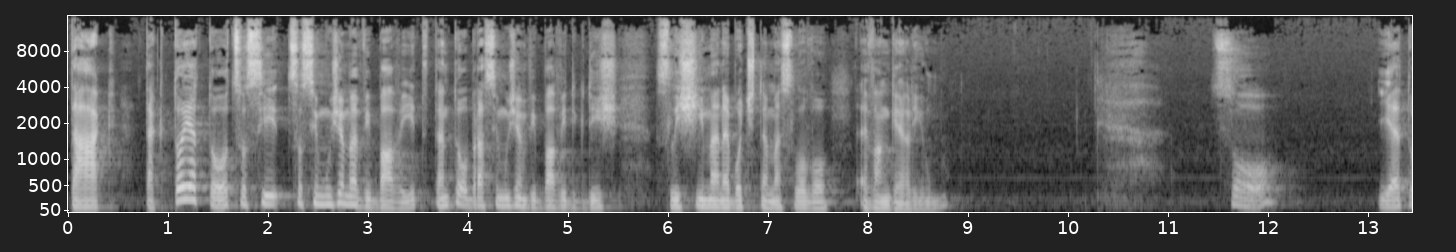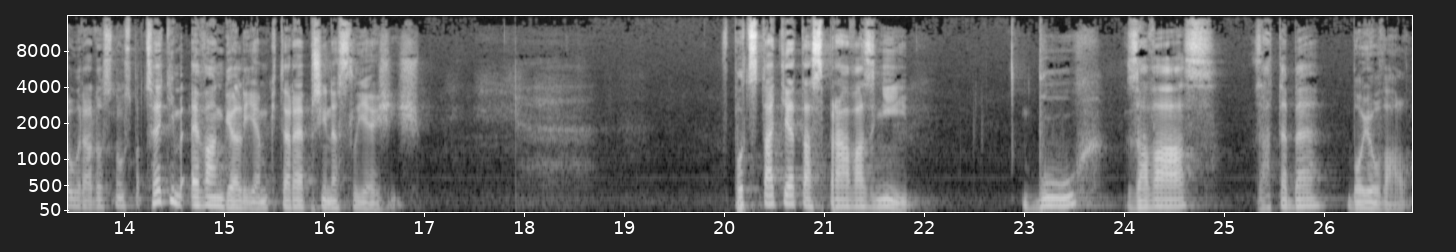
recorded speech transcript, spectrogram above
tak, tak to je to, co si, co si můžeme vybavit. Tento obraz si můžeme vybavit, když slyšíme nebo čteme slovo evangelium co je tou radostnou zprávou, co je tím evangeliem, které přinesl Ježíš. V podstatě ta zpráva zní, Bůh za vás, za tebe bojoval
